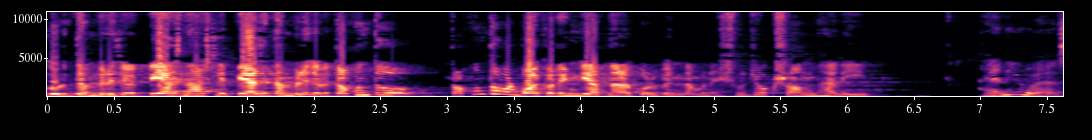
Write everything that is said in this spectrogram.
গরুর দাম বেড়ে যাবে, পেঁয়াজ না আসলে পেঁয়াজের দাম বেড়ে যাবে। তখন তো তখন তো আবার বয়কট ইন্ডিয়া আপনারা করবেন না মানে সুযোগ সন্ধানী। এনিওয়েজ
